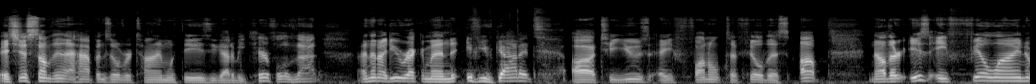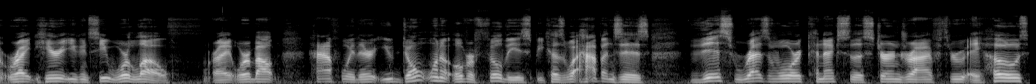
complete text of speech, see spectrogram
it's just something that happens over time with these. You got to be careful of that. And then I do recommend, if you've got it, uh, to use a funnel to fill this up. Now there is a fill line right here. You can see we're low, right? We're about halfway there. You don't want to overfill these because what happens is this reservoir connects to the stern drive through a hose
